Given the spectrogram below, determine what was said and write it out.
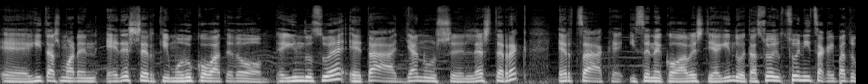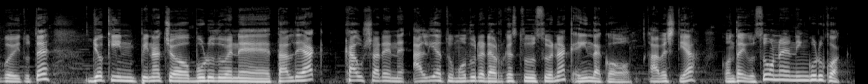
egitasmoaren ereserki moduko bat edo egin duzue eta Janus Lesterrek ertzak izeneko abestia egin du eta zuen, zuen hitzak aipatuko ditute. Jokin Pinatxo buru duen taldeak kausaren aliatu modurera aurkeztu duzuenak egindako abestia. Konta iguzu honen ingurukoak?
